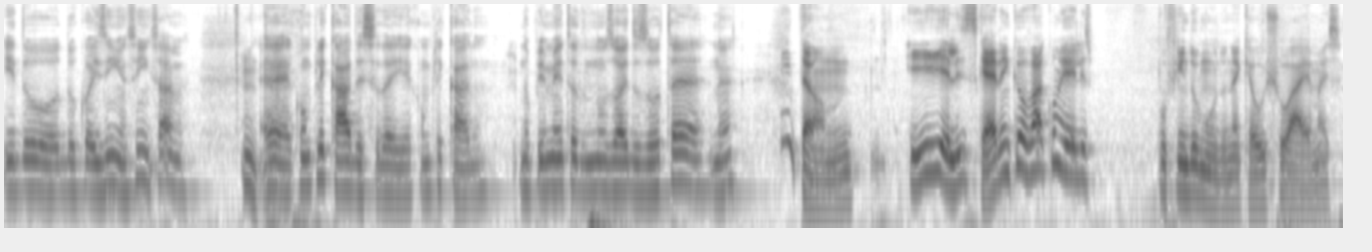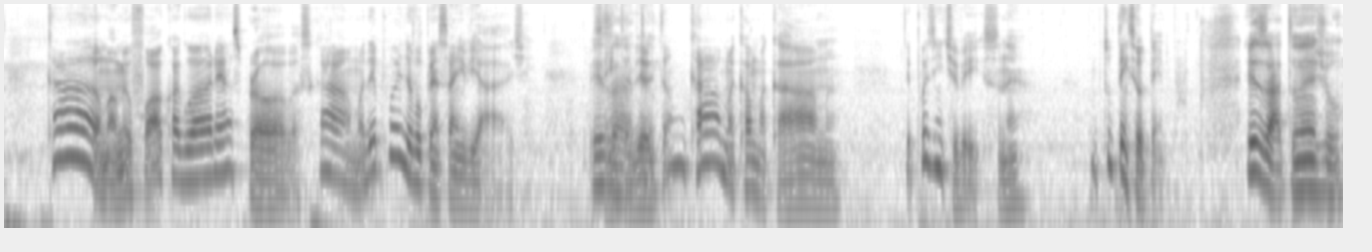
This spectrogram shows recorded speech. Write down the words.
e do, do coisinho assim, sabe? Então, É complicado isso daí, é complicado. No pimenta nos olhos dos outros é, né? então, e eles querem que eu vá com eles pro fim do mundo, né? Que é o Ushuaia, mas calma, meu foco agora é as provas. Calma, depois eu vou pensar em viagem. Você Exato. entendeu? Então, calma, calma, calma. Depois a gente vê isso, né? Tudo tem seu tempo. Exato, né, Ju?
